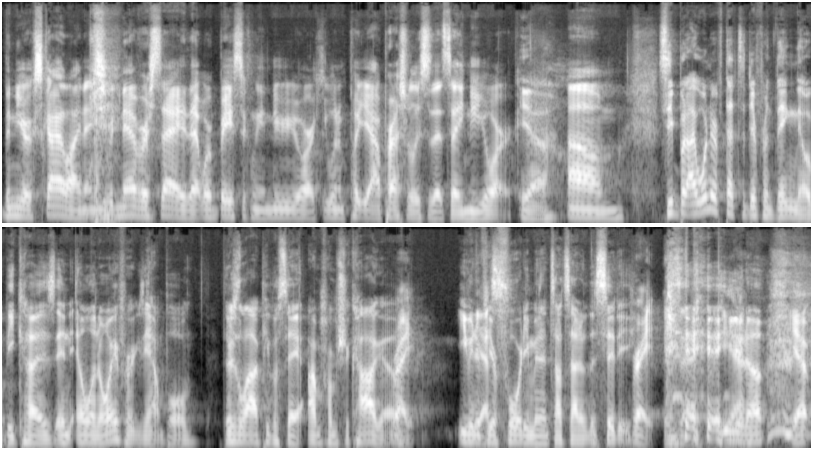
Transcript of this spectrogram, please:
the New York skyline, and you would never say that we're basically in New York. You wouldn't put yeah press releases that say New York. Yeah. Um, See, but I wonder if that's a different thing though, because in Illinois, for example, there's a lot of people say I'm from Chicago. Right. Even if you're 40 minutes outside of the city. right. Exactly. You Yeah. know? Yep.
